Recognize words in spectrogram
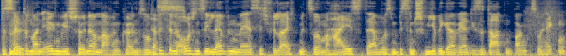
Das Blöd. hätte man irgendwie schöner machen können. So ein Das- bisschen Oceans 11-mäßig vielleicht mit so einem Heist, ja, wo es ein bisschen schwieriger wäre, diese Datenbank zu hacken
